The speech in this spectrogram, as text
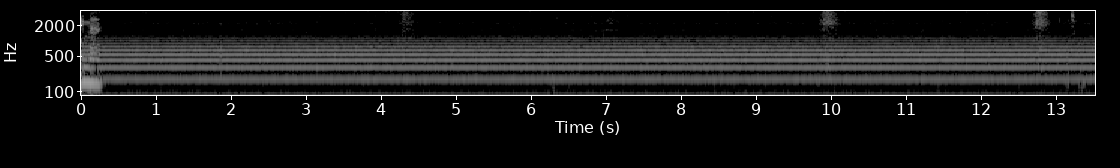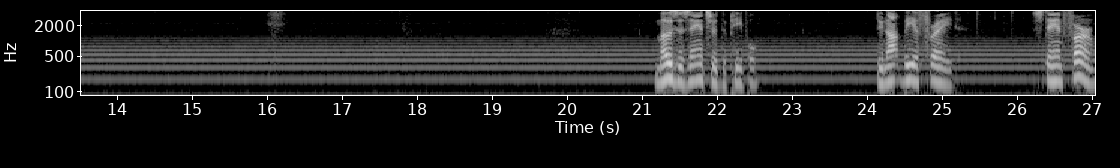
Amen. Moses answered the people, Do not be afraid. Stand firm,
